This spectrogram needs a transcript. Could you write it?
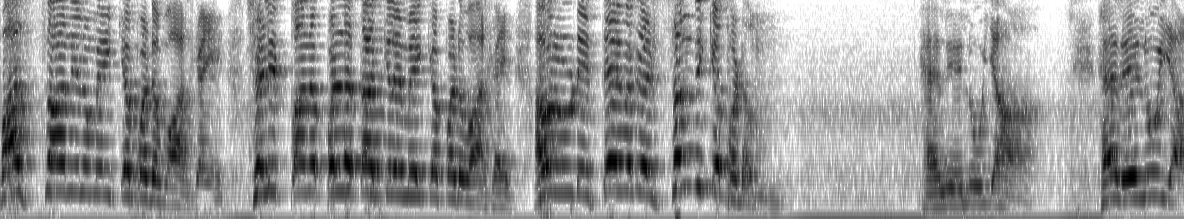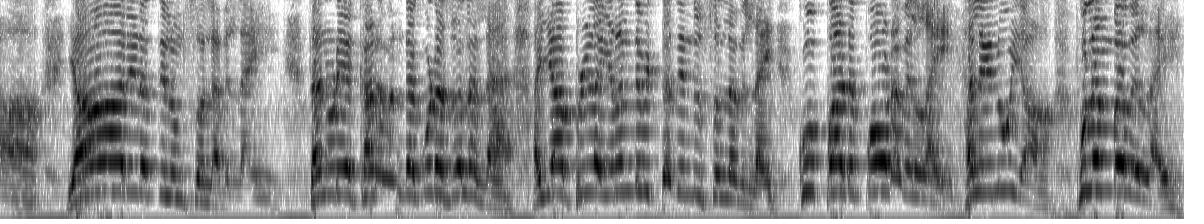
பாஸ்தானிலும் மேய்க்கப்படுவார்கள். செழிப்பான பள்ளத்தாக்கிலே மேய்க்கப்படுவார்கள். அவர்களுடைய தேவைகள் சந்திக்கப்படும். ஹலேலூயா யாரிடத்திலும் சொல்லவில்லை. தன்னுடைய கணவன் கூட சொல்லல. ஐயா பிள்ளை இறந்து விட்டது என்று சொல்லவில்லை. கூப்பாடு போடவில்லை. ஹalleluya. புலம்பவில்லை.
